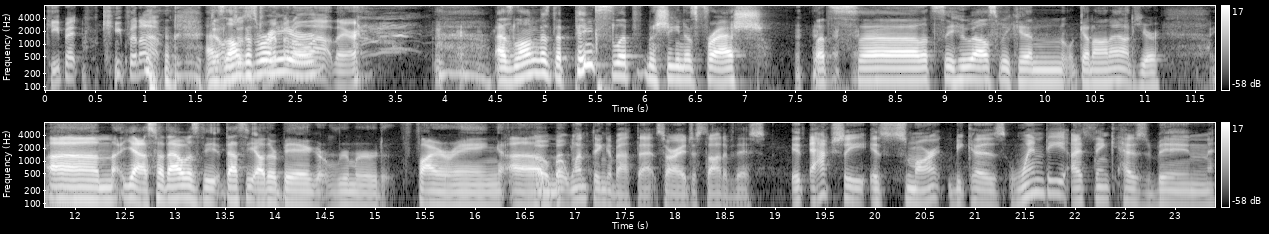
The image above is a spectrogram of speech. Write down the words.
keep it, keep it up. As Don't long as we're drip it all here. out there. As long as the pink slip machine is fresh, let's uh, let's see who else we can get on out here. Um, yeah, so that was the that's the other big rumored firing. Um, Oh, but one thing about that, sorry, I just thought of this. It actually is smart because Wendy, I think, has been.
